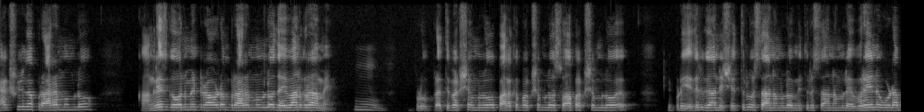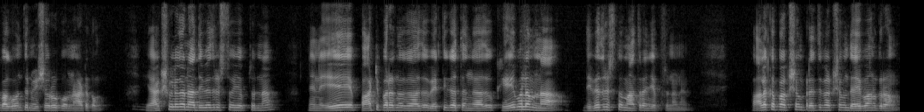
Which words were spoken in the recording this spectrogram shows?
యాక్చువల్గా ప్రారంభంలో కాంగ్రెస్ గవర్నమెంట్ రావడం ప్రారంభంలో దైవానుగ్రహమే. ఇప్పుడు ప్రతిపక్షంలో పాలకపక్షంలో స్వపక్షంలో ఇప్పుడు ఎదురుగాని శత్రు స్థానంలో మిత్రు స్థానంలో ఎవరైనా కూడా భగవంతుని విశ్వరూపం నాటకం. యాక్చువల్గా నా దివ్యదృష్టితో చెప్తున్నా నేను ఏ పార్టీ పరంగా కాదు వ్యక్తిగతం కాదు కేవలం నా దివ్యదృష్టితో మాత్రం చెప్తున్నా నేను. పాలకపక్షం ప్రతిపక్షం దైవానుగ్రహం.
